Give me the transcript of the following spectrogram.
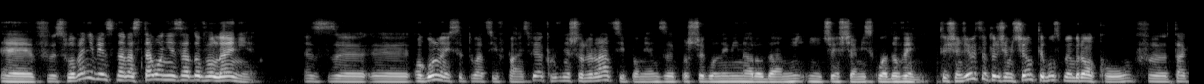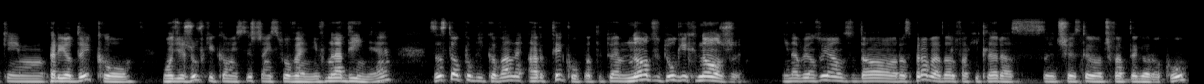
E, w Słowenii więc narastało niezadowolenie z e, ogólnej sytuacji w państwie, jak również relacji pomiędzy poszczególnymi narodami i częściami składowymi. W 1988 roku w takim periodyku Młodzieżówki Komunistycznej Słowenii w Mladinie został opublikowany artykuł pod tytułem Noc długich noży. I nawiązując do rozprawy Adolfa Hitlera z 1934 roku,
